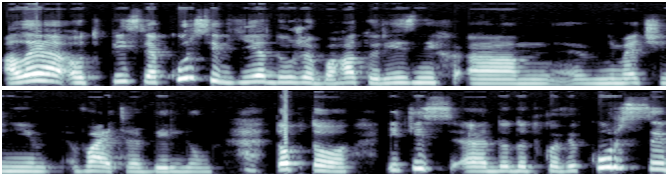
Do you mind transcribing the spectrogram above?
Але от після курсів є дуже багато різних ем, в Німеччині Weiterbildung, тобто якісь е, додаткові курси,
